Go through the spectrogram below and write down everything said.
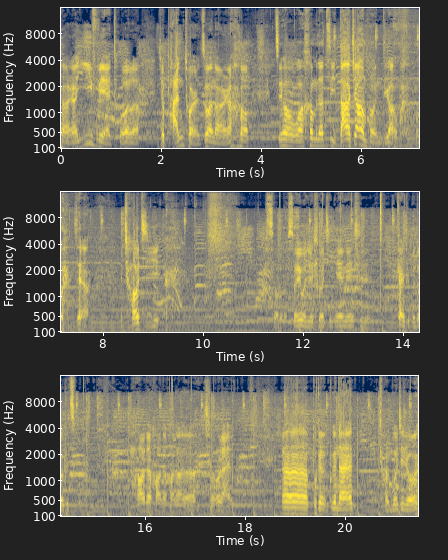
了，然后衣服也脱了。就盘腿坐那儿，然后最后我恨不得自己搭个帐篷，你知道吗？我这样超级，所所以我就说今天真是干什么都是错。好的，好的，好的，好的，扯回来了。呃，不跟不跟大家传播这种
